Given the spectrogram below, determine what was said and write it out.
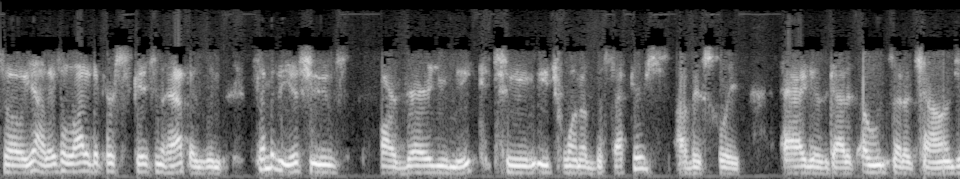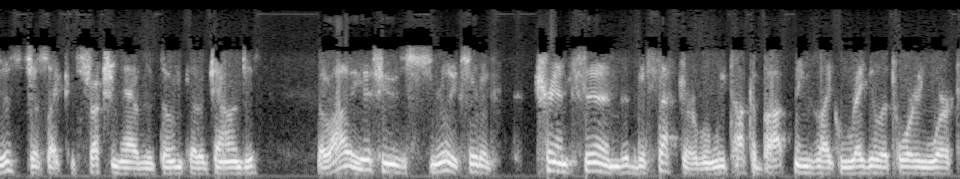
so yeah, there's a lot of diversification that happens, and some of the issues are very unique to each one of the sectors. Obviously, ag has got its own set of challenges, just like construction has its own set of challenges. A lot of the issues really sort of transcend the sector when we talk about things like regulatory work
